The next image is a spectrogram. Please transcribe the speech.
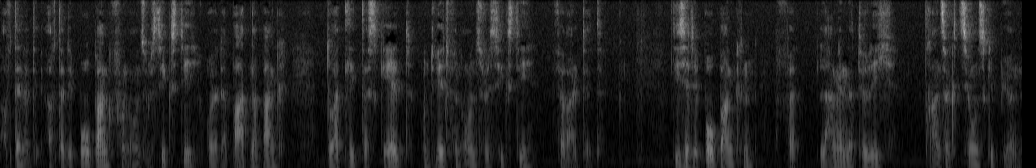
Auf, deiner, auf der Depotbank von On360 oder der Partnerbank, dort liegt das Geld und wird von On360 verwaltet. Diese Depotbanken verlangen natürlich Transaktionsgebühren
